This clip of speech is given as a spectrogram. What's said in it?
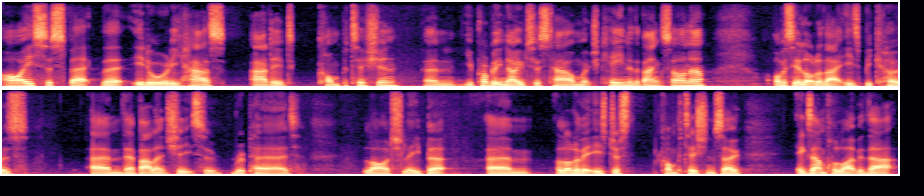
I suspect that it already has added competition, and you probably noticed how much keener the banks are now. Obviously, a lot of that is because um, their balance sheets are repaired largely, but um, a lot of it is just competition. So, example like with that,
